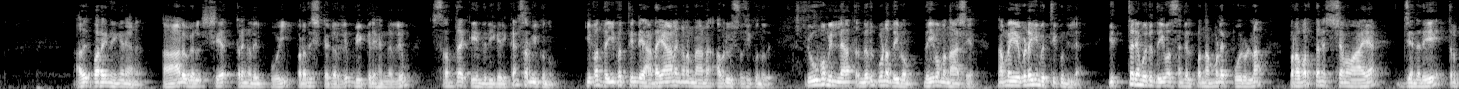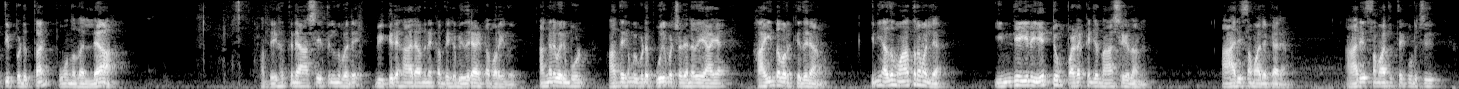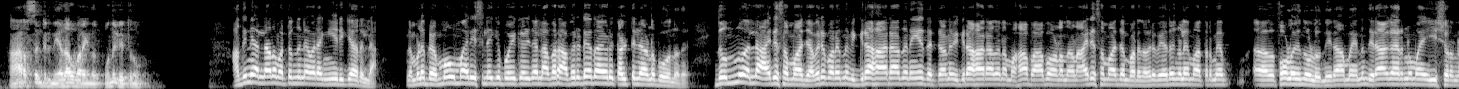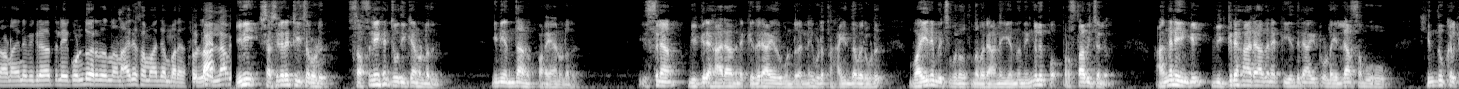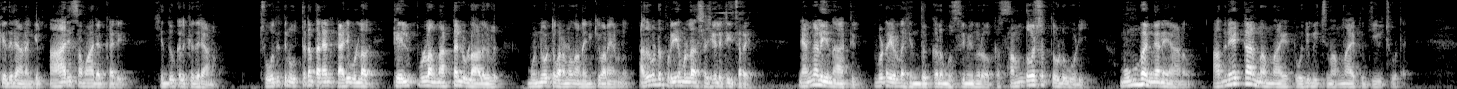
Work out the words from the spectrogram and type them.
അത് പറയുന്നത് ഇങ്ങനെയാണ്. ആളുകൾ ക്ഷേത്രങ്ങളിൽ പോയി പ്രതിഷ്ഠകളിലും വിഗ്രഹങ്ങളിലും ശ്രദ്ധ കേന്ദ്രീകരിക്കാൻ ശ്രമിക്കുന്നു. ഇവ ദൈവത്തിന്റെ അടയാളങ്ങളെന്നാണ് അവർ വിശ്വസിക്കുന്നത്. രൂപമില്ലാത്ത നിർഗുണ ദൈവം ദൈവമെന്ന ആശയം നമ്മെ എവിടെയും എത്തിക്കുന്നില്ല. ഇത്തരം ഒരു ദൈവസങ്കല്പം നമ്മളെപ്പോലുള്ള പ്രവർത്തനക്ഷമമായ ജനതയെ തൃപ്തിപ്പെടുത്താൻ പോകുന്നതല്ല. അദ്ദേഹത്തിന്റെ ആശയത്തിൽ നിന്ന് വരെ വിഗ്രഹാരാധനയ്ക്ക് അദ്ദേഹം എതിരായിട്ടാണ് പറയുന്നത്. അങ്ങനെ വരുമ്പോൾ അദ്ദേഹം ഇവിടെ ഭൂരിപക്ഷ ജനതയായ ഹൈന്ദവർക്കെതിരാണ്. ഇനി അത് മാത്രമല്ല ഇന്ത്യയിലെ ഏറ്റവും പഴക്കം ചെന്ന ആശയതാണ് ആര്യ സമാജക്കാരാണ്. ആര്യ സമാജത്തെക്കുറിച്ച് ആർ എസ് എന്റെ നേതാവ് പറയുന്നത് ഒന്ന് കേട്ടു നോക്കും. അതിനെ അല്ലാതെ മറ്റൊന്നിനെ അവർ അംഗീകരിക്കാറില്ല. നമ്മൾ ബ്രഹ്മകുമാരീസിലേക്ക് പോയി കഴിഞ്ഞാൽ അവർ അവരുടേതായ ഒരു കൾട്ടിലാണ് പോകുന്നത്. ഇതൊന്നുമല്ല ആര്യ സമാജം അവർ പറയുന്ന വിഗ്രഹാരാധനയെ തെറ്റാണ്. വിഗ്രഹാരാധന മഹാഭാപമാണെന്നാണ് ആര്യ സമാജം പറയുന്നത്. അവർ വേദങ്ങളെ മാത്രമേ ഫോളോ ചെയ്യുന്നുള്ളൂ. നിരാമയനും നിരാകാരനുമായ ഈശ്വരനാണ് അതിനെ വിഗ്രഹത്തിലേക്ക് കൊണ്ടുവരുന്നതെന്നാണ് ആര്യ സമാജം പറയുന്നത് ഇനി ശശികല ടീച്ചറോട് സസ്നേഹം ചോദിക്കാനുള്ളത് ഇനി എന്താണ് പറയാനുള്ളത്? ഇസ്ലാം വിഗ്രഹാരാധനക്കെതിരായതുകൊണ്ട് തന്നെ ഇവിടുത്തെ ഹൈന്ദവരോട് വൈരം വെച്ച് പുലർത്തുന്നവരാണ് എന്ന് നിങ്ങൾ പ്രസ്താവിച്ചല്ലോ. അങ്ങനെയെങ്കിൽ വിഗ്രഹാരാധനയ്ക്ക് എതിരായിട്ടുള്ള എല്ലാ സമൂഹവും ഹിന്ദുക്കൾക്കെതിരാണെങ്കിൽ ആര്യ സമാജക്കാർ ഹിന്ദുക്കൾക്കെതിരാണ്. ചോദ്യത്തിന് ഉത്തരം തരാൻ കഴിവുള്ള കെൽപ്പുള്ള നട്ടലുള്ള ആളുകൾ മുന്നോട്ട് വരണമെന്നാണ് എനിക്ക് പറയാനുള്ളത്. അതുകൊണ്ട് പ്രിയമുള്ള ശശികല ടീച്ചറെ ഞങ്ങൾ ഈ നാട്ടിൽ ഇവിടെയുള്ള ഹിന്ദുക്കളും മുസ്ലിമുകളും ഒക്കെ സന്തോഷത്തോടു കൂടി മുമ്പ് എങ്ങനെയാണ് അതിനേക്കാൾ നന്നായിട്ട് ഒരുമിച്ച് നന്നായിട്ട് ജീവിച്ചൂടെ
